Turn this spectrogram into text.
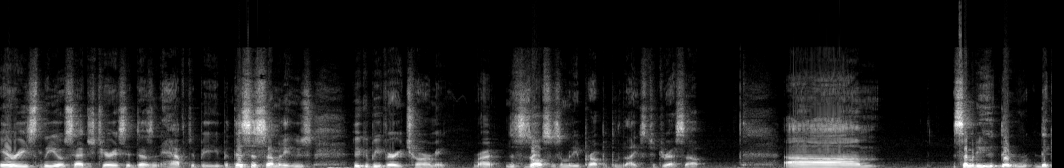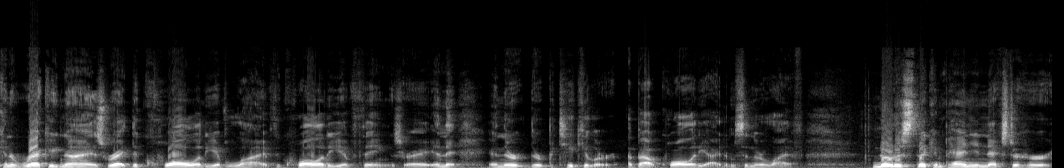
Aries, Leo, Sagittarius, it doesn't have to be, but this is somebody who's who could be very charming, right? This is also somebody who probably likes to dress up. Um, somebody that that can recognize right the quality of life, the quality of things, right, and they, and they're they're particular about quality items in their life. Notice the companion next to her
